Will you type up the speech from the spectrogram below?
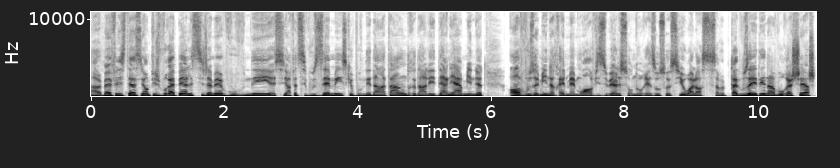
Alors, ben, félicitations. Puis je vous rappelle, si jamais vous venez, si, en fait, si vous aimez ce que vous venez d'entendre dans les dernières minutes, on vous a mis notre aide-mémoire visuelle sur nos réseaux sociaux. Alors, ça va peut-être vous aider dans vos recherches,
